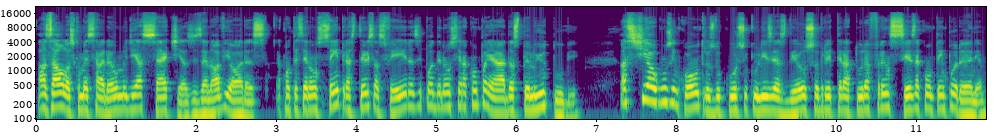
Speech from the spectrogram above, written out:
As aulas começarão no dia 7, às 19 horas. Acontecerão sempre às terças-feiras e poderão ser acompanhadas pelo YouTube. Assisti a alguns encontros do curso que Lísias deu sobre literatura francesa contemporânea.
